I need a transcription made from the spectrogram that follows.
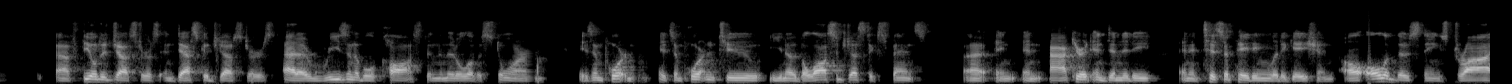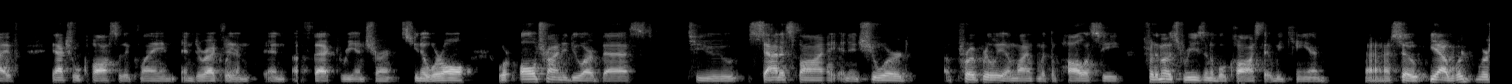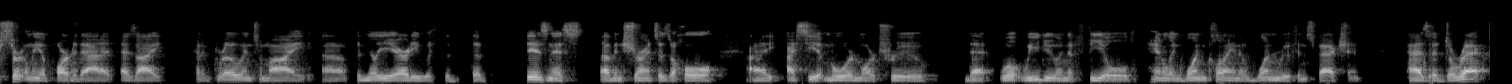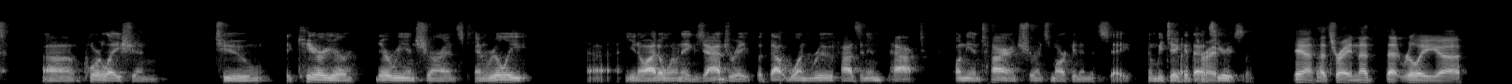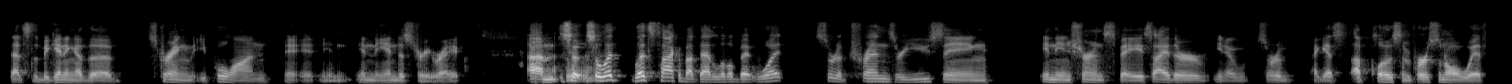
uh, field adjusters and desk adjusters at a reasonable cost in the middle of a storm is important. It's important to you know the loss adjust expense uh, and, and accurate indemnity and anticipating litigation. All, all of those things drive the actual cost of the claim and directly and, and affect reinsurance. You know, we're all we're all trying to do our best to satisfy an insured appropriately in line with the policy for the most reasonable cost that we can. Uh, so yeah, we're we're certainly a part of that. As I kind of grow into my uh, familiarity with the, the business of insurance as a whole, I, I see it more and more true that what we do in the field, handling one claim and one roof inspection, has a direct uh, correlation to the carrier, their reinsurance, and really, uh, you know, I don't want to exaggerate, but that one roof has an impact on the entire insurance market in the state, and we take that's it that right. seriously. Yeah, that's right, and that that really uh, that's the beginning of the string that you pull on in in, in the industry, right? Um, so so let let's talk about that a little bit. What sort of trends are you seeing in the insurance space? Either you know, sort of I guess up close and personal with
